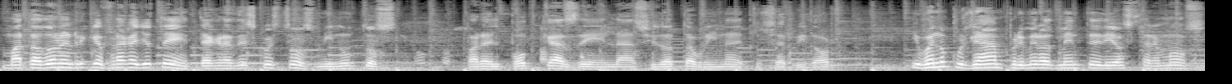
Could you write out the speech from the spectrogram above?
Matador Enrique Fraga, yo te, te agradezco estos minutos para el podcast de la ciudad taurina de tu servidor. Y bueno, pues ya primeramente Dios estaremos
